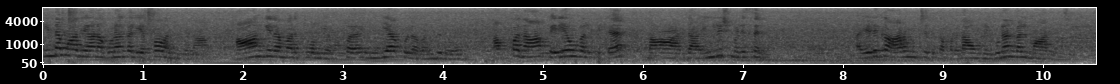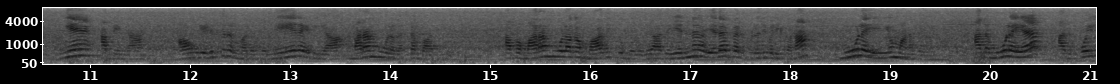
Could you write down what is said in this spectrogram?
இந்த மாதிரியான குணங்கள் எப்போ வந்ததுன்னா ஆங்கில மருத்துவம் எப்போ இந்தியாக்குள்ளே வந்ததோ அப்போ தான் பெரியவங்கக்கிட்ட இங்கிலீஷ் மெடிசன் எடுக்க ஆரம்பித்ததுக்கப்புறம் தான் அவங்களுடைய குணங்கள் மாறிச்சு ஏன் அப்படின்னா அவங்க எடுக்கிற மருந்து நேரடியாக மரம் மூலகத்தை பாதிக்கும். அப்போ மரம் மூலகம் பாதிக்கும் பொழுது அது என்ன எதை பெ- பிரதிபலிக்கும்னா மூளையையும் மனதையும். அந்த மூளையை அது போய்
